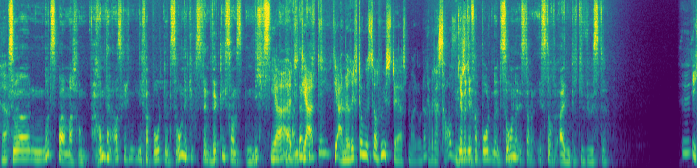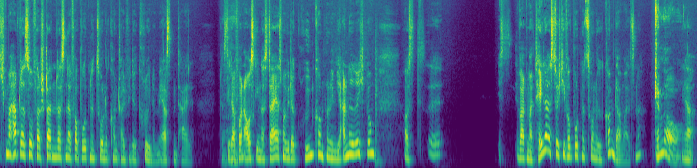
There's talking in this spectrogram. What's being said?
Ja. zur Nutzbarmachung. Warum dann ausgerechnet in die verbotene Zone? Gibt es denn wirklich sonst nichts Ja, in der äh, anderen die, Richtung? die andere Richtung ist doch Wüste erstmal, oder? ja, aber das ist doch auch Ja, aber die Wüste. verbotene Zone ist doch, ist doch eigentlich die Wüste. ich habe das so verstanden, dass in der verbotenen Zone kommt halt wieder grün im ersten Teil. Dass die davon ausging, dass da erstmal wieder grün kommt und in die andere Richtung. Aus, äh, ist, warte mal, Taylor ist durch die verbotene Zone gekommen damals, ne? Genau. Ja.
